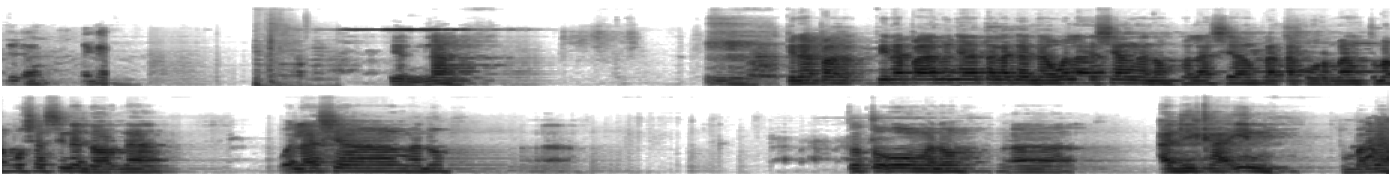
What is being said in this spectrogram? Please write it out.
di ba? Nag- Yun lang. Pinapa, pinapaano niya talaga na wala siyang ano, wala siyang plataforma. Tumakbo siya senador na wala siyang ano totoong ano ah, adhikain. Kumbaga.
